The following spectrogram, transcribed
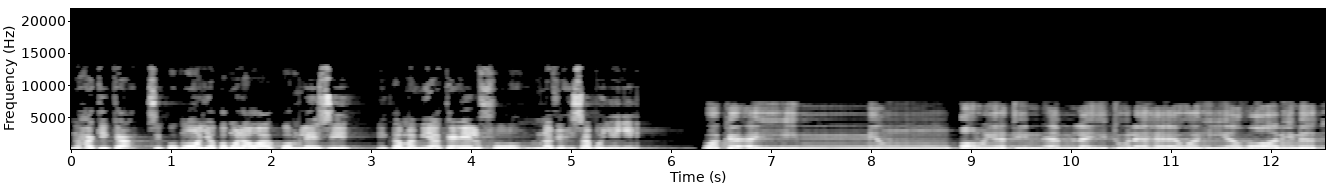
na hakika siku moja kwa Mola wako mlezi ni kama miaka elfu mnavyohesabu nyinyi وكأي من قرية أمليت لها وهي ظالمة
